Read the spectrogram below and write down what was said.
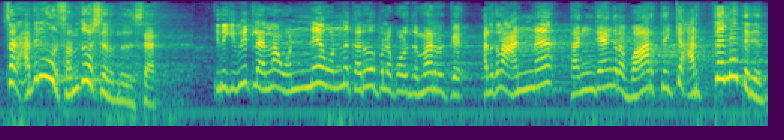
சார் அதுலேயும் ஒரு சந்தோஷம் இருந்தது சார். இன்னைக்கு வீட்டில் எல்லாம் ஒன்னே ஒன்று கருவேப்பிலை கொழுந்த மாதிரி இருக்கு. அதுக்கெல்லாம் அண்ணன் தங்கங்கிற வார்த்தைக்கு அர்த்தமே தெரியாது.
